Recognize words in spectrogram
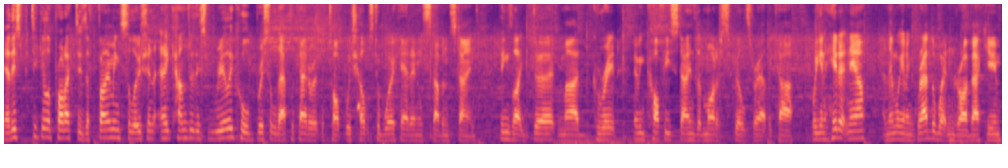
Now this particular product is a foaming solution and it comes with this really cool bristled applicator at the top which helps to work out any stubborn stains. Things like dirt, mud, grit, even coffee stains that might have spilled throughout the car. We're gonna hit it now and then we're gonna grab the wet and dry vacuum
